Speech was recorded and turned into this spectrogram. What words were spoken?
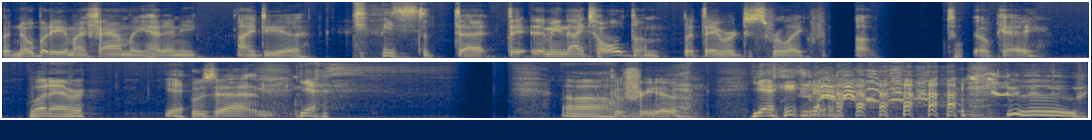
but nobody in my family had any idea Jeez. that, they, I mean, I told them, but they were just were like, oh, okay, Whatever. Yeah. who's that? Yeah. Oh. Good for you. man. Yeah. Woo.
